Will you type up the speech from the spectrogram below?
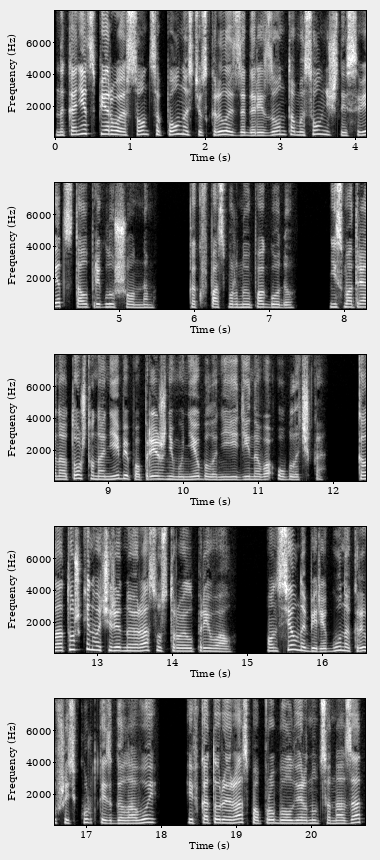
Наконец, первое солнце полностью скрылось за горизонтом, и солнечный свет стал приглушенным, как в пасмурную погоду, несмотря на то, что на небе по-прежнему не было ни единого облачка. Колотушкин в очередной раз устроил привал. Он сел на берегу, накрывшись курткой с головой, и в который раз попробовал вернуться назад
